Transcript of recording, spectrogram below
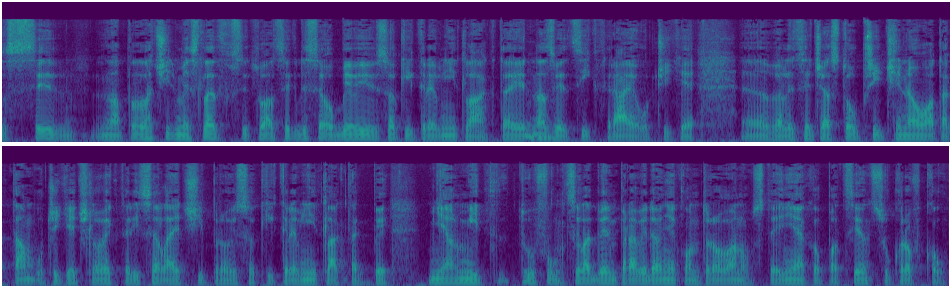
si na to začít myslet v situaci, kdy se objeví vysoký krevní tlak. To je jedna z mhm. věcí, která je určitě uh, velice častou příčinou a tak tam určitě člověk, který se léčí pro vysoký krevní tlak, tak by měl mít tu funkci ledvin pravidelně kontrolovanou, stejně jako pacient s cukrovkou.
